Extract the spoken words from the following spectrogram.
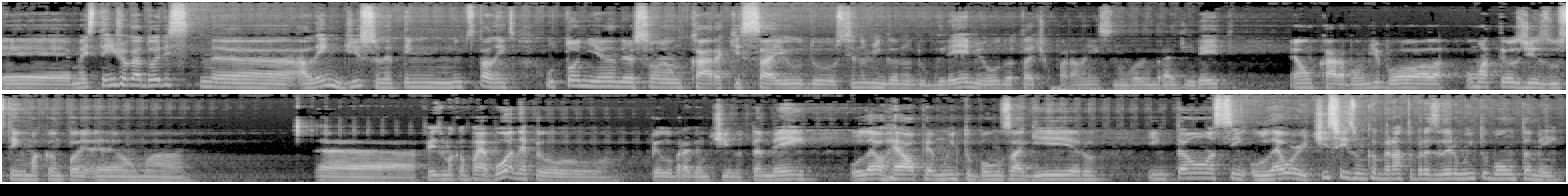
É, mas tem jogadores, uh, além disso, né, tem muitos talentos. O Tony Anderson é um cara que saiu do, se não me engano, do Grêmio ou do Atlético Paranaense, não vou lembrar direito. É um cara bom de bola. O Matheus Jesus tem uma campanha, é, uma uh, fez uma campanha boa, né, pelo, pelo Bragantino também. O Léo Help é muito bom zagueiro. Então, assim, o Léo Ortiz fez um campeonato brasileiro muito bom também.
